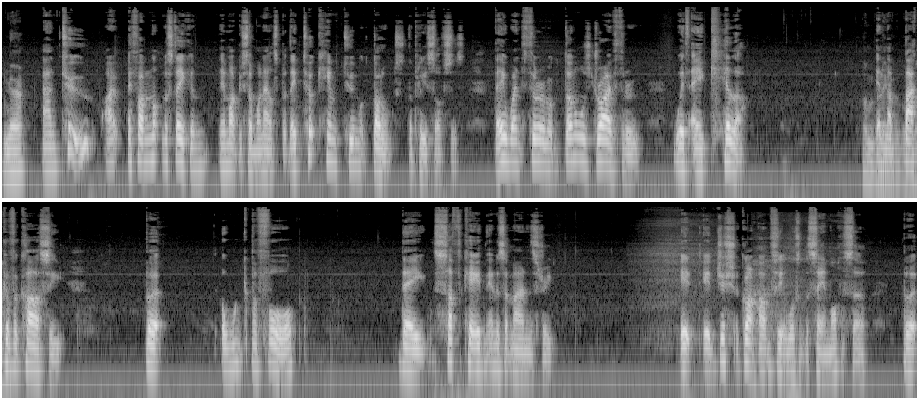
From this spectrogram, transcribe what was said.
Yeah. and two, I, if I'm not mistaken, it might be someone else, but they took him to McDonald's. The police officers. They went through a McDonald's drive-through with a killer in the back man. of a car seat. But a week before, they suffocated an innocent man in the street. It it just obviously it wasn't the same officer, but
